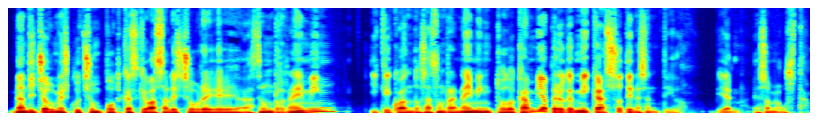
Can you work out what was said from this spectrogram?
Me han dicho que me escuche un podcast que va a salir sobre hacer un renaming y que cuando se hace un renaming todo cambia, pero que en mi caso tiene sentido. Bien, eso me gusta.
